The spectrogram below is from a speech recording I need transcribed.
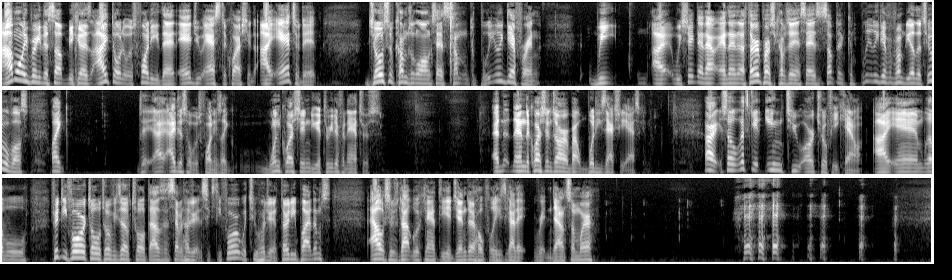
I'm only bringing this up because I thought it was funny that Andrew asked the question. I answered it. Joseph comes along, says something completely different. We, I, we shake that out, and then a third person comes in and says something completely different from the other two of us. Like, I, I just thought it was funny. It's like one question, you get three different answers, and then the questions are about what he's actually asking. All right, so let's get into our trophy count. I am level 54, total trophies of 12,764 with 230 platinums. Alex, who's not looking at the agenda, hopefully he's got it written down somewhere.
